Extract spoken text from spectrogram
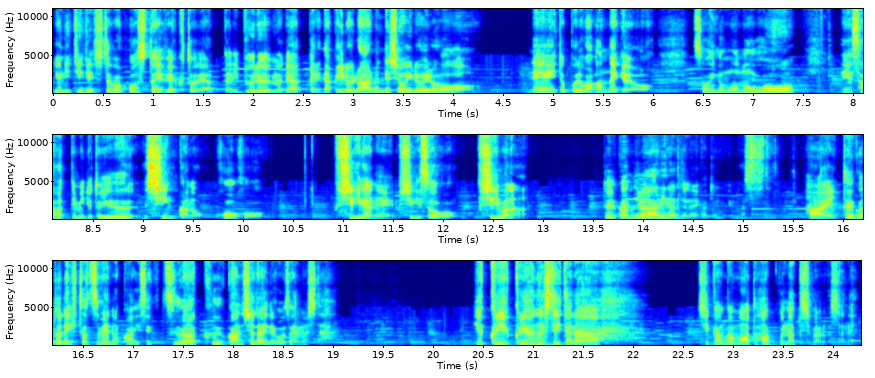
Unity で例えばポストエフェクトであったり、ブルームであったり、なんかいろいろあるんでしょ？いろいろ。ねえ、いとっぽいどわかんないけど、そういうのものを、え触ってみるという進化の方法。不思議だね。不思議そう。不思議花。という感じはありなんじゃないかと思います。はい。ということで、一つ目の解説が空間主題でございました。ゆっくりゆっくり話していたら、時間がもうあと8分になってしまいましたね。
